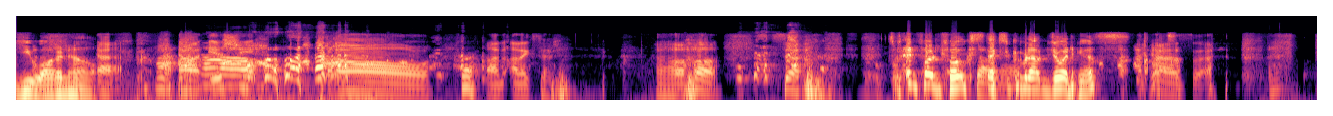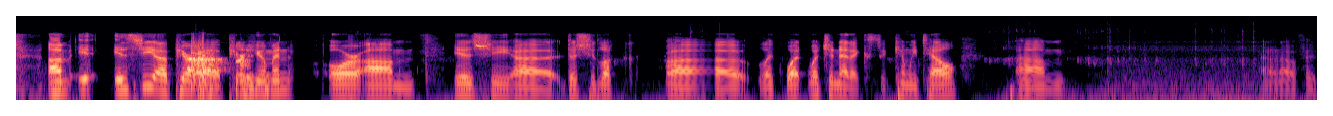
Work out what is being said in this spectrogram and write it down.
you ought to know. Uh, uh, is she? Oh. Oh, un- unacceptable. Oh, so It's been fun, folks. Stop, Thanks for coming out and joining us. yes. uh, um, is she a pure uh, pure human, or um, is she uh, does she look uh, like what what genetics can we tell? Um, I don't know if it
